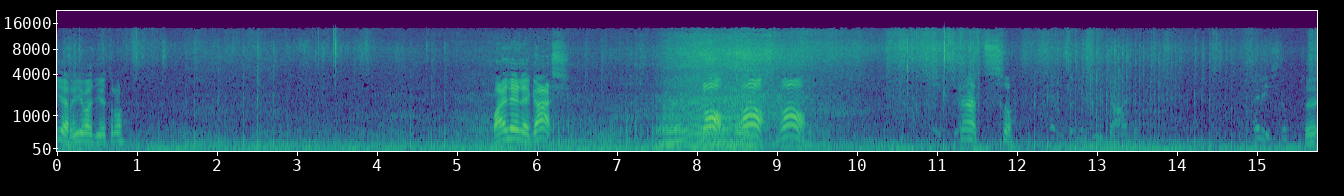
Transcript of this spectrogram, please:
Chi arriva dietro? Vai Lele, gas! No, no, no! Cazzo! Hai visto? Sì.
